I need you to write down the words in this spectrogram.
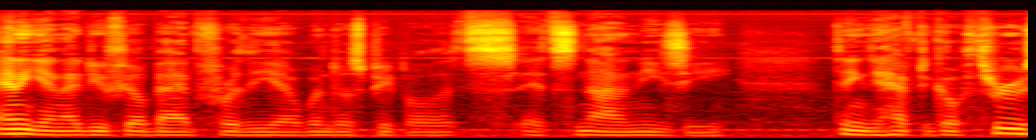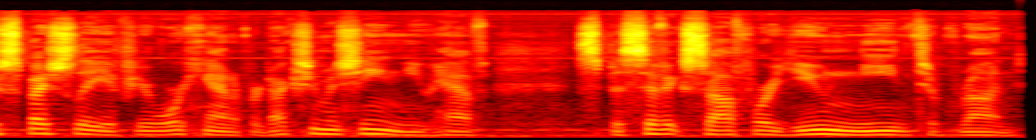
And again, I do feel bad for the uh, Windows people. It's it's not an easy thing to have to go through, especially if you're working on a production machine. You have specific software you need to run.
